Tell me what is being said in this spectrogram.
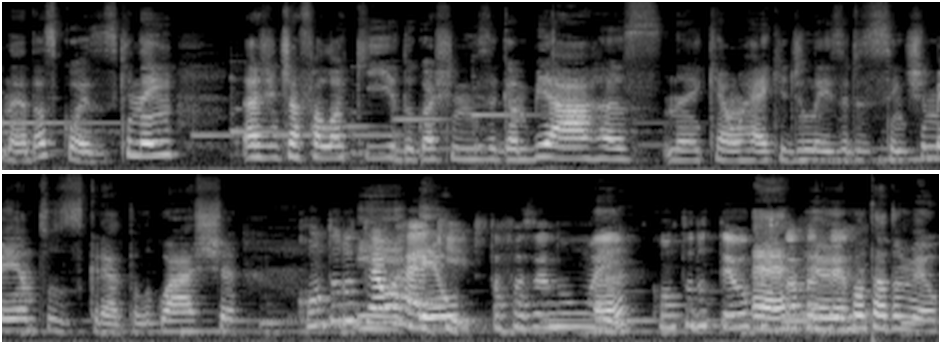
né, das coisas. Que nem a gente já falou aqui do Guaxinins e Gambiarras, né, que é um hack de lasers e sentimentos, criado pelo Guaxa. Conta do E teu hack. eu- Tu tá fazendo um Hã? aí. Conta do teu que É, tu tá eu ia fazendo. contar do meu.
